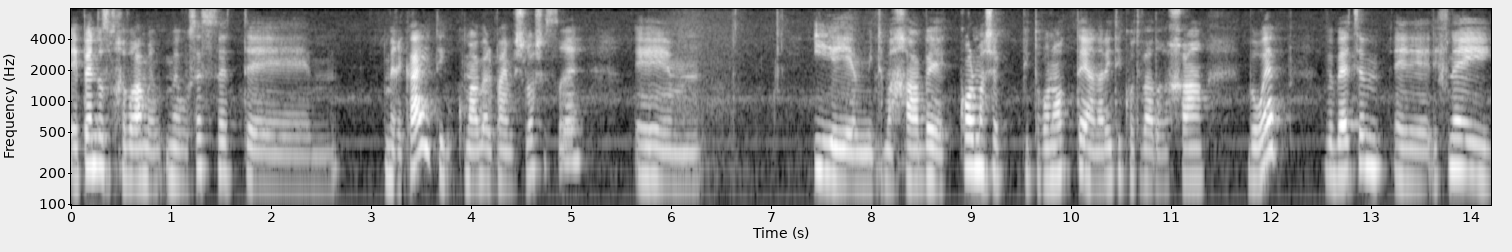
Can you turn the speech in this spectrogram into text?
אה, פנדו זאת חברה מבוססת אמריקאית, היא הוקמה ב-2013. אה, היא מתמחה בכל מה שפתרונות אנליטיקות והדרכה בווב, ובעצם לפני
